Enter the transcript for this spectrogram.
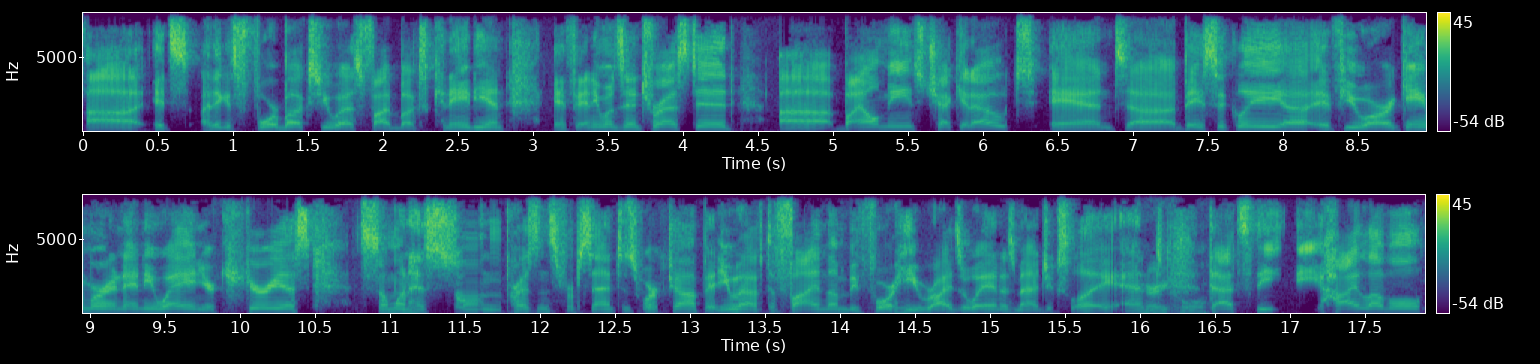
Uh, it's I think it's four bucks US, five bucks Canadian. If anyone's interested, uh, by all means, check it out. And uh, basically, uh, if you are a gamer in any way and you're curious, someone has stolen the presents from Santa's workshop, and you have to find them before he rides away in his magic sleigh. And Very cool. that's the, the high level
